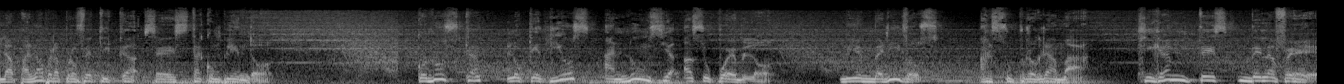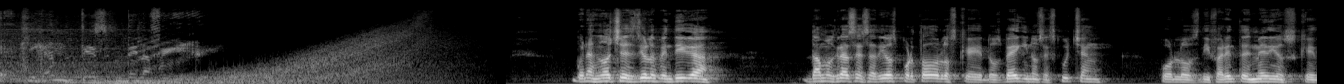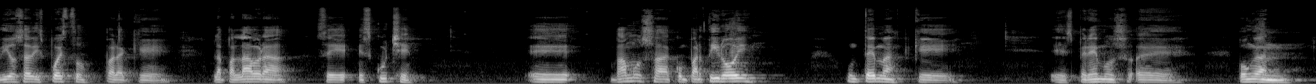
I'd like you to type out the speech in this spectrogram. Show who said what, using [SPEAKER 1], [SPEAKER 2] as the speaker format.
[SPEAKER 1] La palabra profética se está cumpliendo. Conozca lo que Dios anuncia a su pueblo. Bienvenidos a su programa, Gigantes de la Fe. Gigantes de la Fe.
[SPEAKER 2] Buenas noches, Dios les bendiga. Damos gracias a Dios por todos los que nos ven y nos escuchan, por los diferentes medios que Dios ha dispuesto para que la palabra se escuche. Eh, vamos a compartir hoy un tema que esperemos eh, pongan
